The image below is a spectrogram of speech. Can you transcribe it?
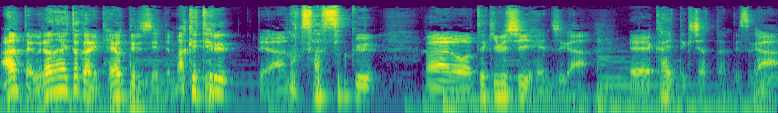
あんた占いとかに頼ってる時点で負けてるってあの早速あの手厳しい返事が、えー返ってきちゃったんですが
